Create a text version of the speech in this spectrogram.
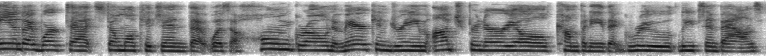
And I worked at Stonewall Kitchen, that was a homegrown American dream entrepreneurial company that grew leaps and bounds.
